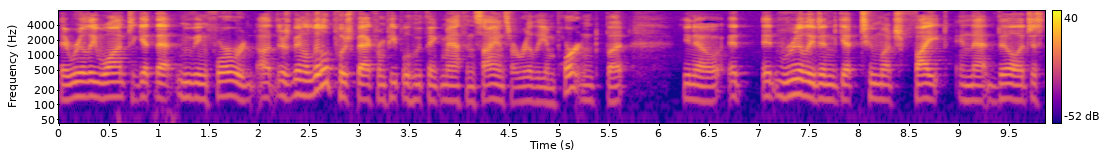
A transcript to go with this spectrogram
They really want to get that moving forward. Uh, there's been a little pushback from people who think math and science are really important, but you know, it it really didn't get too much fight in that bill. It just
